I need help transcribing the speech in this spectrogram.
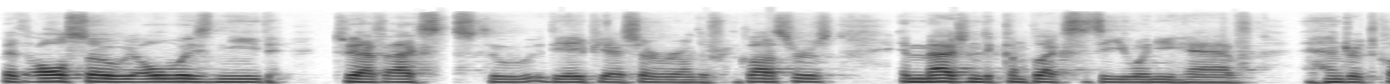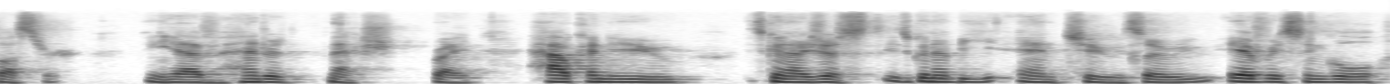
but also we always need to have access to the API server on different clusters. Imagine the complexity when you have a 100 cluster and you have 100 mesh, right? How can you, it's to just, it's to be N2. So every single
